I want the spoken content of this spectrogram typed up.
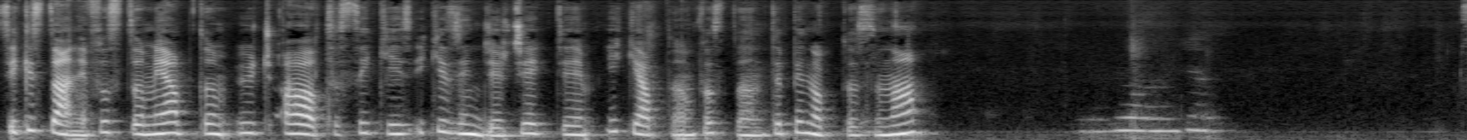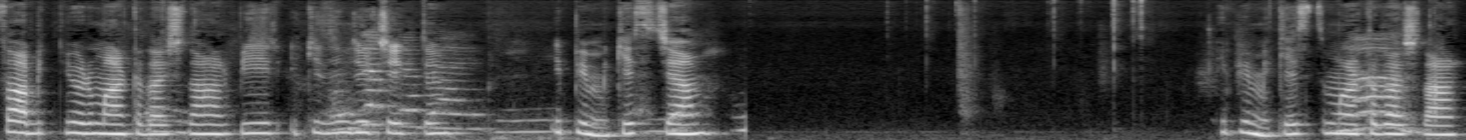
8 tane fıstığımı yaptım. 3, 6, 8, 2 zincir çektim. İlk yaptığım fıstığın tepe noktasına sabitliyorum arkadaşlar. 1, 2 zincir çektim. İpimi keseceğim. İpimi kestim arkadaşlar.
